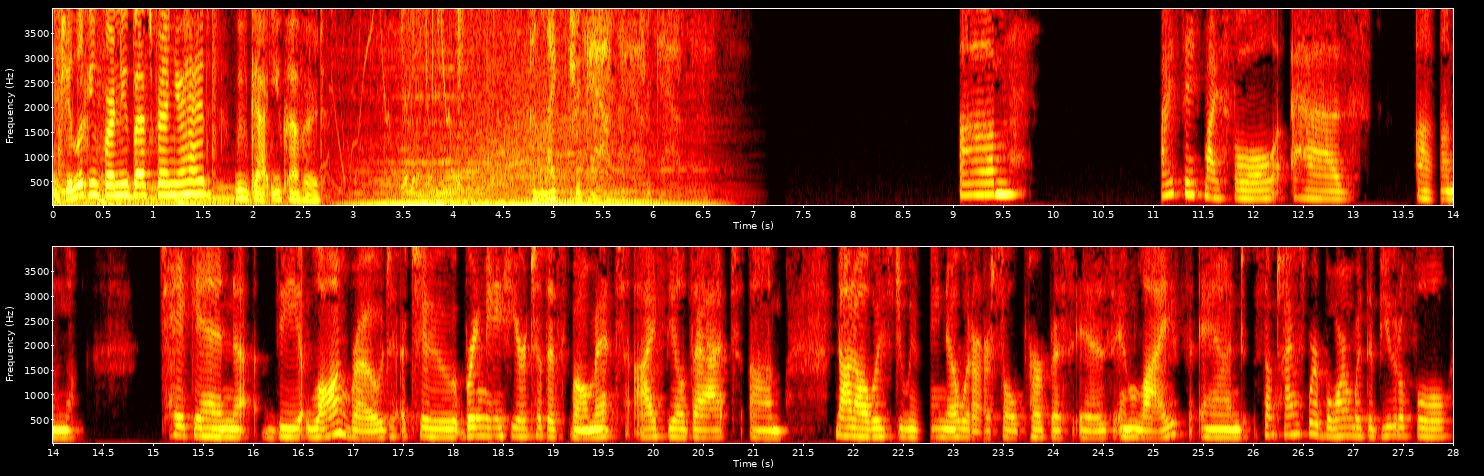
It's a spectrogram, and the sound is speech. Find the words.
If you're looking for a new best friend in your head, we've got you covered. Electricast. Um, I think my soul has um, taken the long road to bring me here to this moment. I feel that um, not always do we know what our sole purpose is in life. And sometimes we're born with a beautiful,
